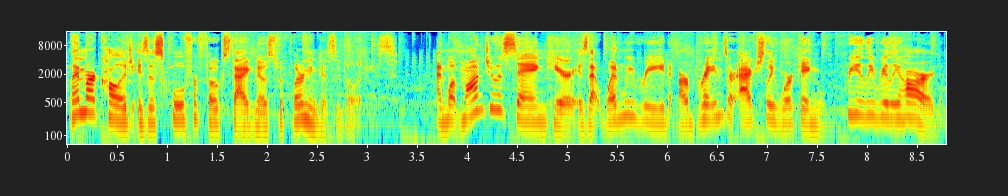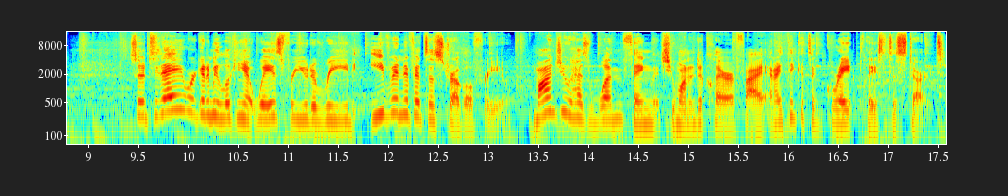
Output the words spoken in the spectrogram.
Landmark College is a school for folks diagnosed with learning disabilities. And what Manju is saying here is that when we read, our brains are actually working really, really hard. So today we're going to be looking at ways for you to read, even if it's a struggle for you. Manju has one thing that she wanted to clarify, and I think it's a great place to start.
